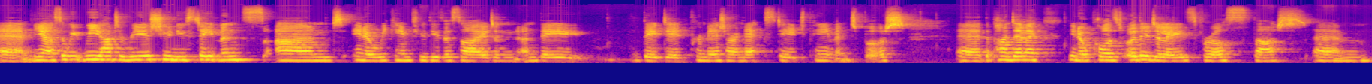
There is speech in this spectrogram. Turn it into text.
um, yeah, so we, we had to reissue new statements, and you know we came through the other side, and, and they they did permit our next stage payment, but uh, the pandemic, you know, caused other delays for us that um,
